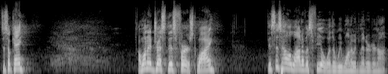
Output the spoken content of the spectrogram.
Is this okay? I want to address this first. Why? This is how a lot of us feel, whether we want to admit it or not.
